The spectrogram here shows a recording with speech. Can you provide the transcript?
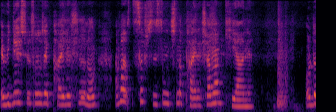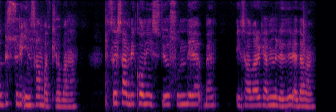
Ya video istiyorsanız ya paylaşıyorum. Ama sırf sizin için de paylaşamam ki yani. Orada bir sürü insan bakıyor bana. Sırf sen bir konu istiyorsun diye ben insanlara kendimi rezil edemem.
